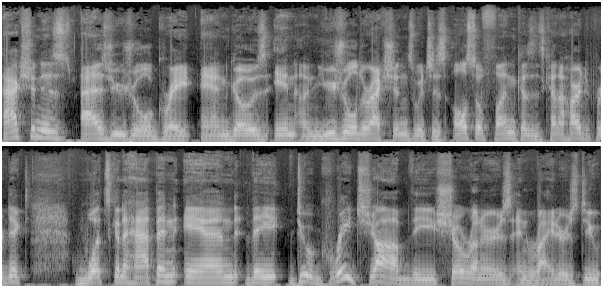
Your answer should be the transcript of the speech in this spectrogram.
Action is, as usual, great and goes in unusual directions, which is also fun because it's kind of hard to predict what's going to happen. And they do a great job, the showrunners and writers do,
